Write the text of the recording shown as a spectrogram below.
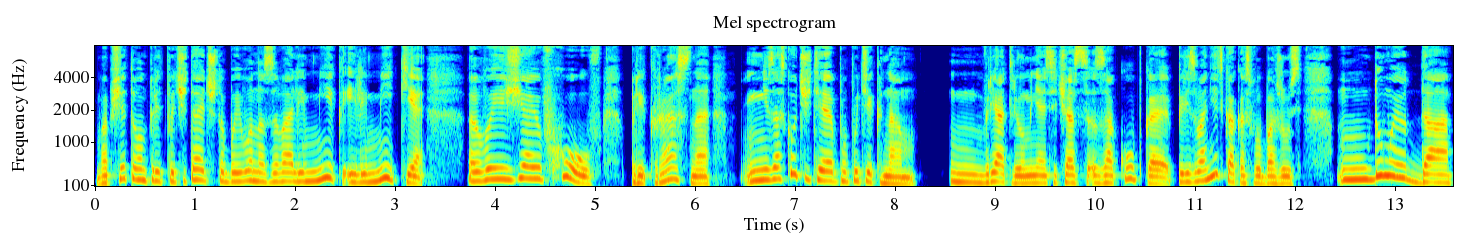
Вообще-то он предпочитает, чтобы его называли Мик или Микки. «Выезжаю в Хоув. Прекрасно. Не заскочите по пути к нам?» «Вряд ли у меня сейчас закупка. Перезвонить, как освобожусь?» «Думаю, да».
